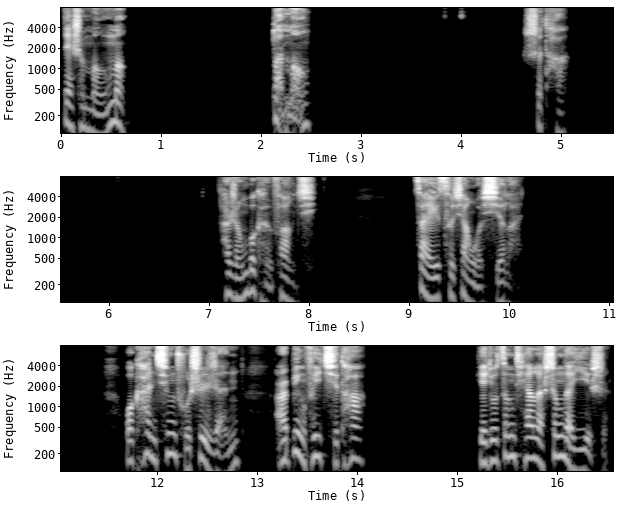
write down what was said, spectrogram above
那是萌萌，段萌，是他。他仍不肯放弃，再一次向我袭来。我看清楚是人，而并非其他，也就增添了生的意识。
